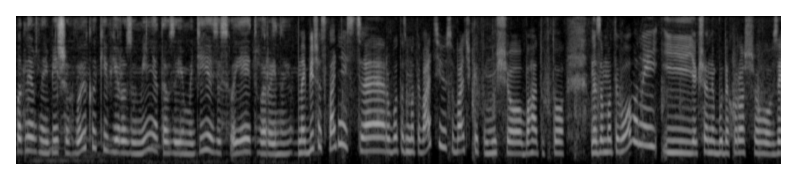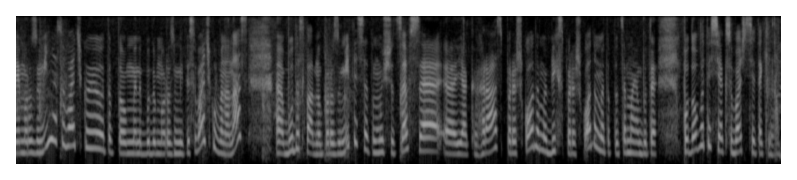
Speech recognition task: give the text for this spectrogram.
одним з найбільших викликів є розуміння та взаємодія зі своєю твариною. Найбільша складність це робота з мотивацією собачки, тому що багато хто не замотивований, і якщо не буде хорошого взаєморозуміння з собачкою, тобто ми не будемо розуміти собачку, вона нас е, буде складно порозумітися, тому що це все е, як гра з перешкодами, біг з перешкодами, тобто це має бути подобатися як собачці, так і нам.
